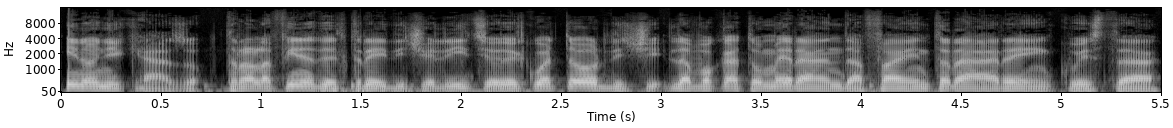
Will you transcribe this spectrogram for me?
In ogni caso, tra la fine del 13 e l'inizio del 14, l'avvocato Miranda fa entrare in questa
